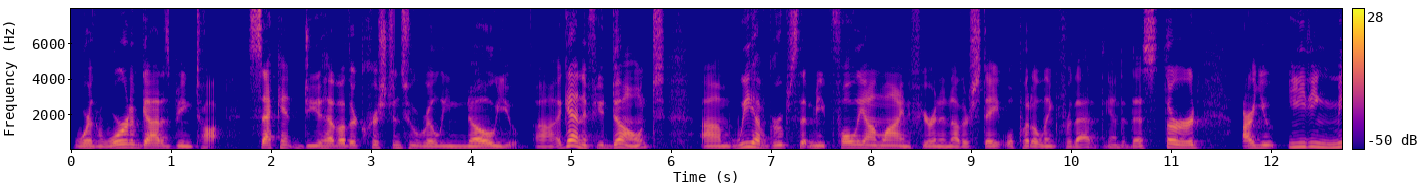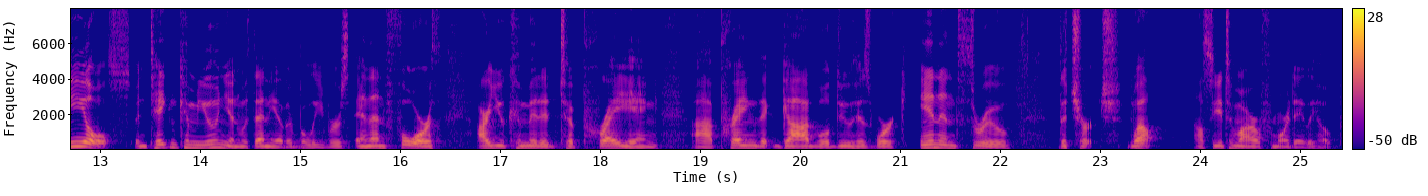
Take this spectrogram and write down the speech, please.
where the Word of God is being taught. Second, do you have other Christians who really know you? Uh, again, if you don't, um, we have groups that meet fully online if you're in another state. We'll put a link for that at the end of this. Third, are you eating meals and taking communion with any other believers? And then fourth, are you committed to praying, uh, praying that God will do his work in and through the church? Well, I'll see you tomorrow for more Daily Hope.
